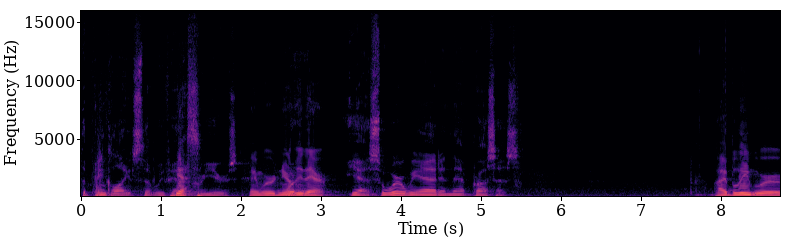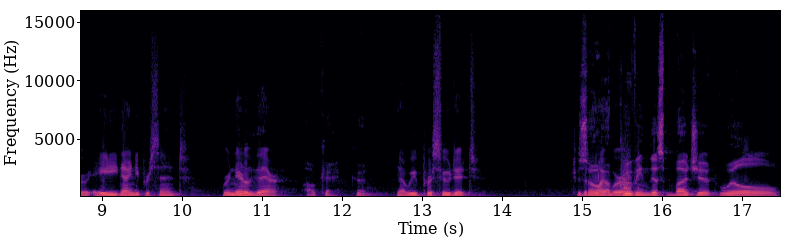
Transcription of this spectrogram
the pink lights that we've had Yes. for years. And we're nearly What- there. Yeah, so where are we at in that process? I believe we're 80, 90 percent. We're nearly there. Okay, good. Yeah, we pursued it to the So point where. approving this budget will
